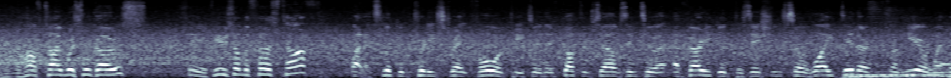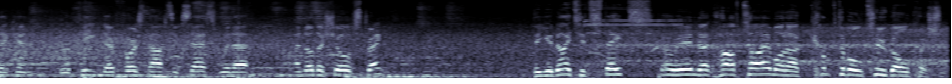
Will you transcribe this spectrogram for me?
And the half-time whistle goes. See your views on the first half? Well, it's looking pretty straightforward, Peter. They've got themselves into a, a very good position, so why dither from here when they can repeat their first half success with a, another show of strength? The United States go in at half-time on a comfortable two-goal cushion.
